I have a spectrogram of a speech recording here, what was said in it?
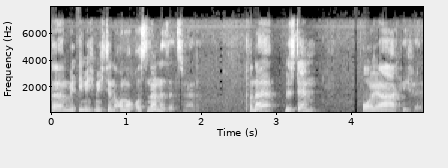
äh, mit dem ich mich dann auch noch auseinandersetzen werde. Von daher, bis denn, euer Aquifeld.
